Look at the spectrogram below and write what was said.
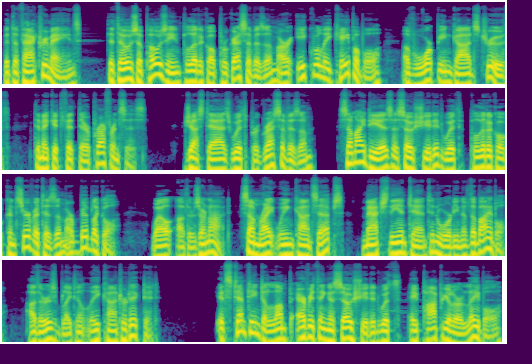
But the fact remains that those opposing political progressivism are equally capable of warping God's truth to make it fit their preferences. Just as with progressivism, some ideas associated with political conservatism are biblical, while others are not. Some right wing concepts match the intent and wording of the Bible, others blatantly contradict it. It's tempting to lump everything associated with a popular label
